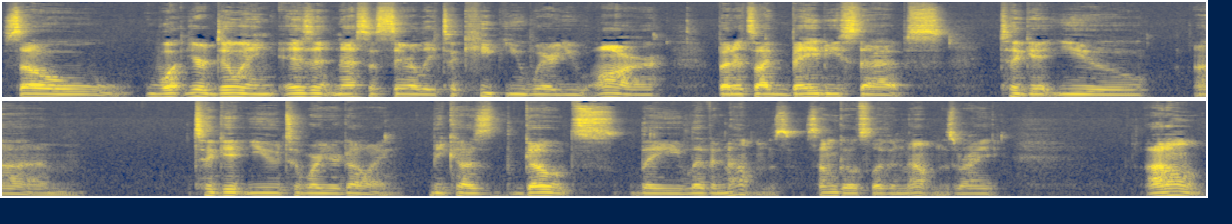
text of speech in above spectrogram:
So what you're doing isn't necessarily to keep you where you are, but it's like baby steps to get you um to get you to where you're going. Because goats they live in mountains. Some goats live in mountains right? I don't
